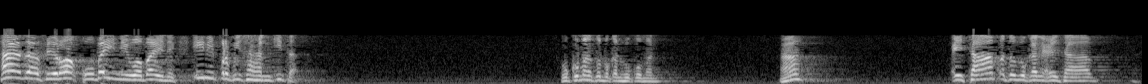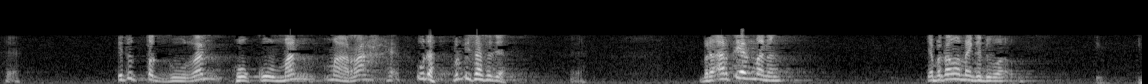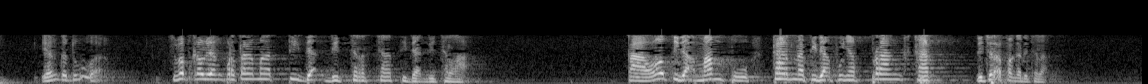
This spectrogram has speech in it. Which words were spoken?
Hada firaqu baini wa bainik. Ini perpisahan kita. Hukuman atau bukan hukuman? Hah? Isab atau bukan isab? Itu teguran, hukuman, marah. Udah, berpisah saja. Berarti yang mana? Yang pertama yang kedua? Yang kedua. Sebab kalau yang pertama tidak dicerca, tidak dicela. Kalau tidak mampu karena tidak punya perangkat, dicela apa enggak dicela?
